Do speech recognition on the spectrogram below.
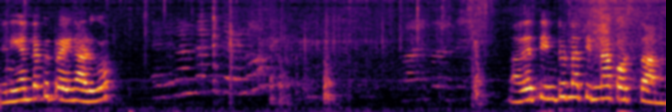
ఎన్ని గంటలకు ట్రైన్ అడుగు? అదే తింటున్నా తిన్నాక వస్తాను.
